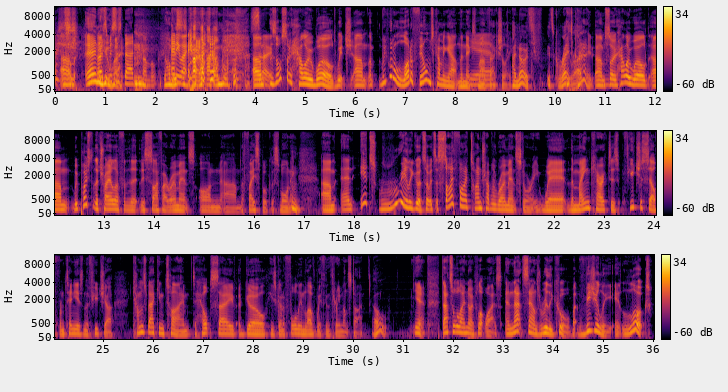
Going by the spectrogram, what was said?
Um, No, anyway. it's Mrs. Bad Crumble. Oh, Mrs. anyway, Bad Crumble. um, So- there's also Hello World, which um, um, we've got a lot of films coming out in the next month. Actually, I know it's it's great, It's right? great. Um, so Hello World, um, we posted the trailer for the, this sci-fi romance on um, the Facebook this morning. Um, and it's really good. So it's a sci-fi time travel romance story where the main character's future self from 10 years in the future comes back in time to help save a girl he's going to fall in love with in three months' time. Oh, Yeah, that's all I know plot-wise. And that sounds really cool. But visually, it looks...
